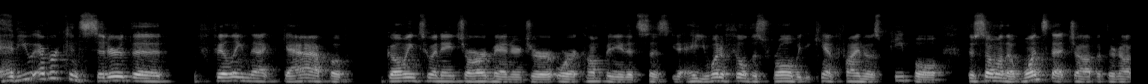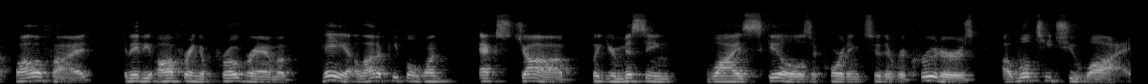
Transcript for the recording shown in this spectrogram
Have you ever considered the filling that gap of going to an HR manager or a company that says, you know, hey, you want to fill this role, but you can't find those people. There's someone that wants that job, but they're not qualified. And maybe offering a program of, hey, a lot of people want X job, but you're missing Y skills according to the recruiters. Uh, we'll teach you why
